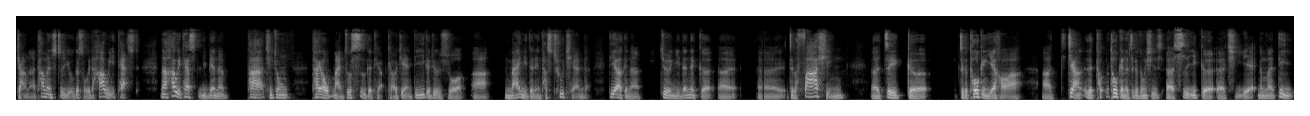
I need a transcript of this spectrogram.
讲呢，他们是有个所谓的 Harvey Test。那 h a r v e Test 里边呢，它其中它要满足四个条条件，第一个就是说啊，买你的人他是出钱的。第二个呢，就是你的那个呃呃这个发行，呃这个这个 token 也好啊啊这样呃 token 的这个东西呃是一个呃企业。那么第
